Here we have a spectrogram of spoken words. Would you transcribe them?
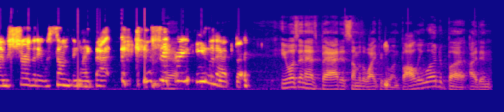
I'm sure that it was something like that, considering he's an actor. He wasn't as bad as some of the white people in Bollywood, but I didn't.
